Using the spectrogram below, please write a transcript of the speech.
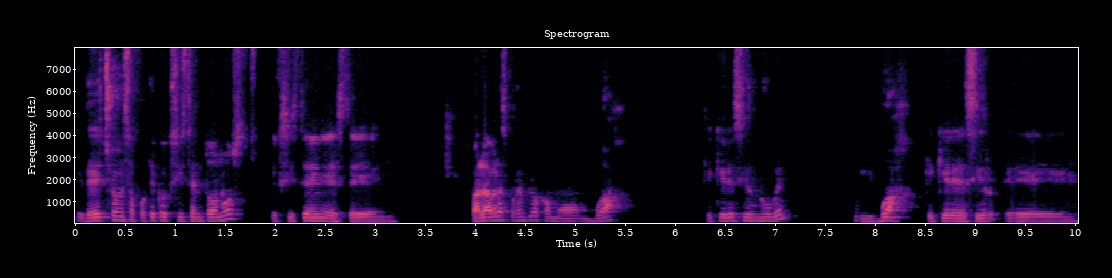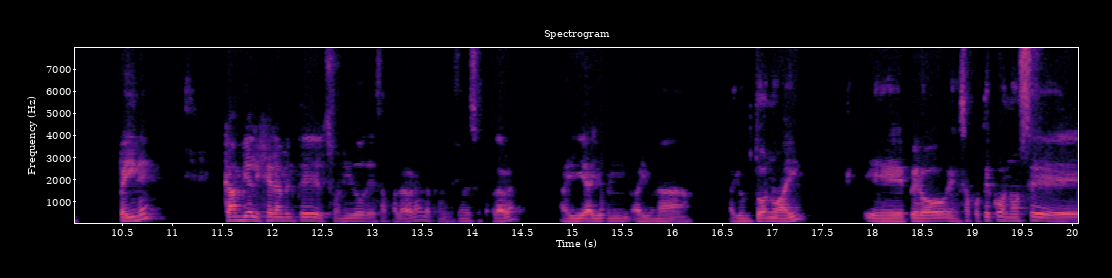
De hecho, en zapoteco existen tonos, existen este, palabras, por ejemplo, como buaj, que quiere decir nube, y buaj, que quiere decir eh, peine. Cambia ligeramente el sonido de esa palabra, la pronunciación de esa palabra. Ahí hay un, hay una, hay un tono ahí. Eh, pero en zapoteco no se,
